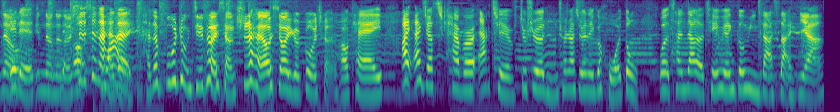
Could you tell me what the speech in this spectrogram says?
No, no, no, no. 现现在还在还在播种阶段，想吃还要需要一个过程。Okay, I I just have a active，就是你们川沙学院的一个活动。我参加了田园耕耘大赛。Yeah,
